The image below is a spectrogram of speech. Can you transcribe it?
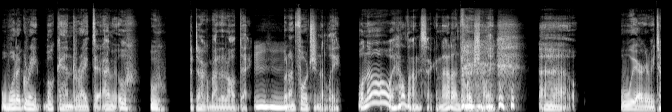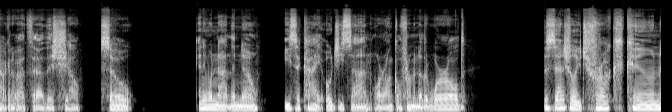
What a great bookend right there. I mean, ooh, ooh, could talk about it all day. Mhm. But unfortunately, well, no, hold on a second. Not unfortunately, uh, we are going to be talking about uh, this show. So, anyone not in the know, Isekai Oji-san or Uncle from Another World, essentially Truck-kun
